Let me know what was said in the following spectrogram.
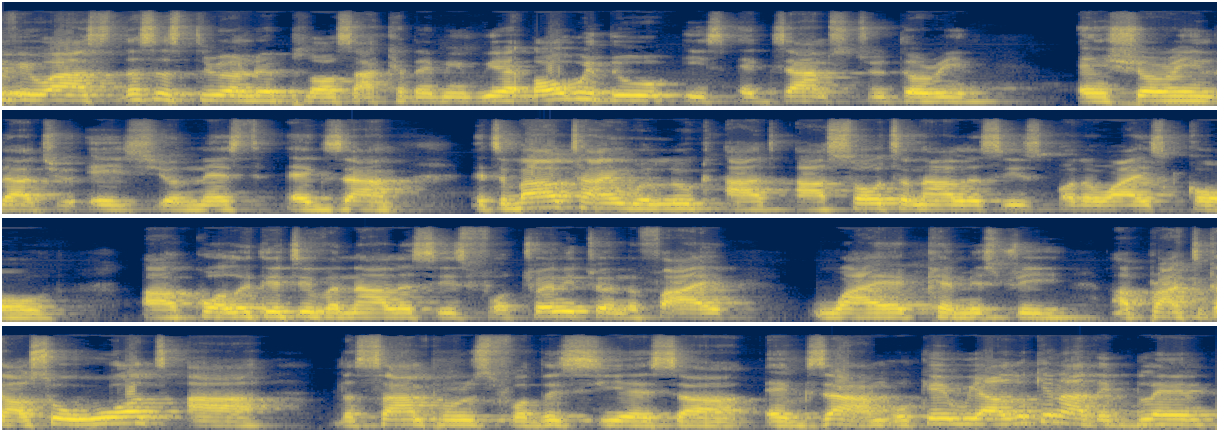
viewers. This is 300 Plus Academy, where all we do is exams tutoring, ensuring that you ace your next exam. It's about time we look at our SALT analysis, otherwise called qualitative analysis for 2025 WAEC chemistry uh, practical. So, what are the samples for this year's uh, exam? Okay, we are looking at the blend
